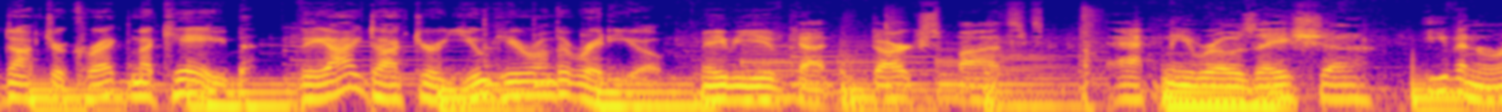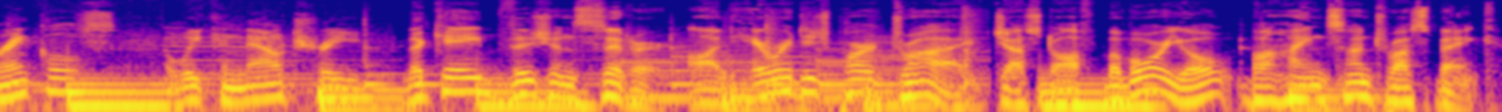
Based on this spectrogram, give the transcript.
Dr. Craig McCabe, the eye doctor you hear on the radio. Maybe you've got dark spots, acne rosacea, even wrinkles. We can now treat. McCabe Vision Center on Heritage Park Drive, just off Memorial behind SunTrust Bank.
